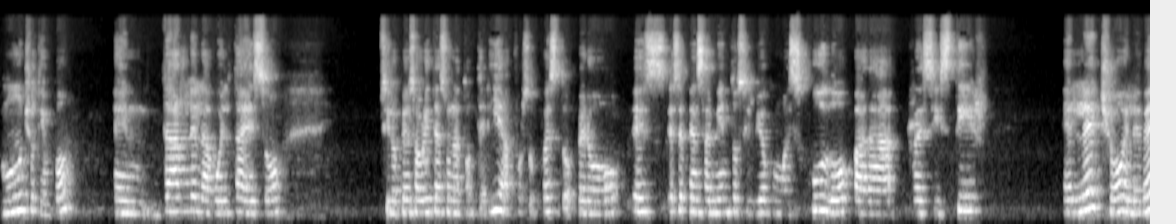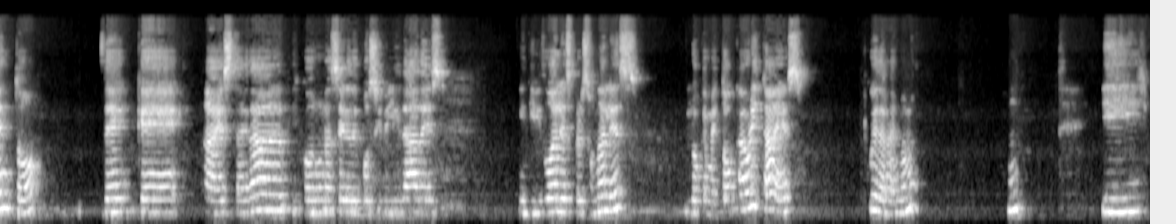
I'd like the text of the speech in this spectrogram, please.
mucho tiempo en darle la vuelta a eso si lo pienso ahorita es una tontería, por supuesto, pero es, ese pensamiento sirvió como escudo para resistir el hecho, el evento de que a esta edad y con una serie de posibilidades individuales, personales, lo que me toca ahorita es cuidar a mi mamá. Y,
